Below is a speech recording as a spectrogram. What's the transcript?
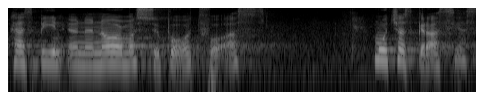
has been an enormous support for us. Muchas gracias.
